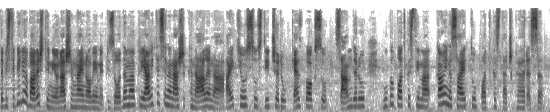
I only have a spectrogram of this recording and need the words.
Da biste bili obavešteni o našim najnovijim epizodama, prijavite se na naše kanale na iTunesu, Stitcheru, Castboxu, Sounderu, Google podcastima, kao i na sajtu podcast.rs.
